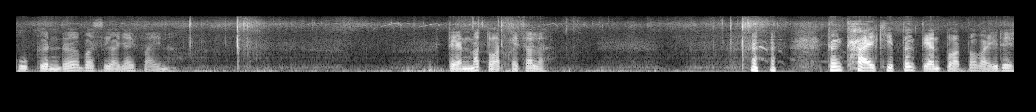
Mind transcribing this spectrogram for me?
กูเกิลเด้อบ่เสือย้ายไฟนะแตนมาตอดข่อยซะล่ะทั้งถ่ายคลิปทั้งแตนตอดบ่ไหวเด้อ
